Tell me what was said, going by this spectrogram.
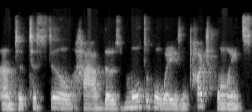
um, to to still have those multiple ways and touch points?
